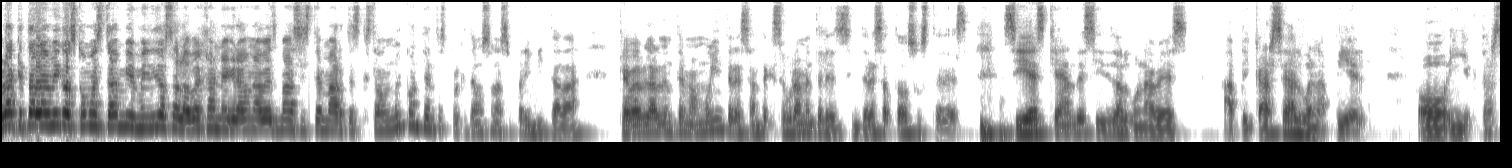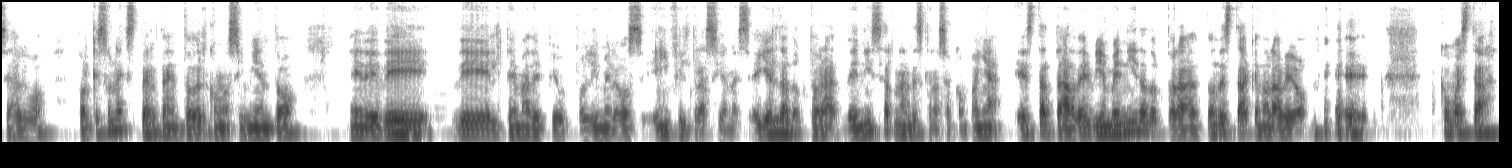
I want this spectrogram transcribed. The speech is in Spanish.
Hola, ¿qué tal amigos? ¿Cómo están? Bienvenidos a la oveja negra una vez más este martes, que estamos muy contentos porque tenemos una súper invitada que va a hablar de un tema muy interesante que seguramente les interesa a todos ustedes. Si es que han decidido alguna vez aplicarse algo en la piel o inyectarse algo, porque es una experta en todo el conocimiento eh, de, del tema de biopolímeros e infiltraciones. Ella es la doctora Denise Hernández que nos acompaña esta tarde. Bienvenida, doctora. ¿Dónde está? Que no la veo. ¿Cómo está?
